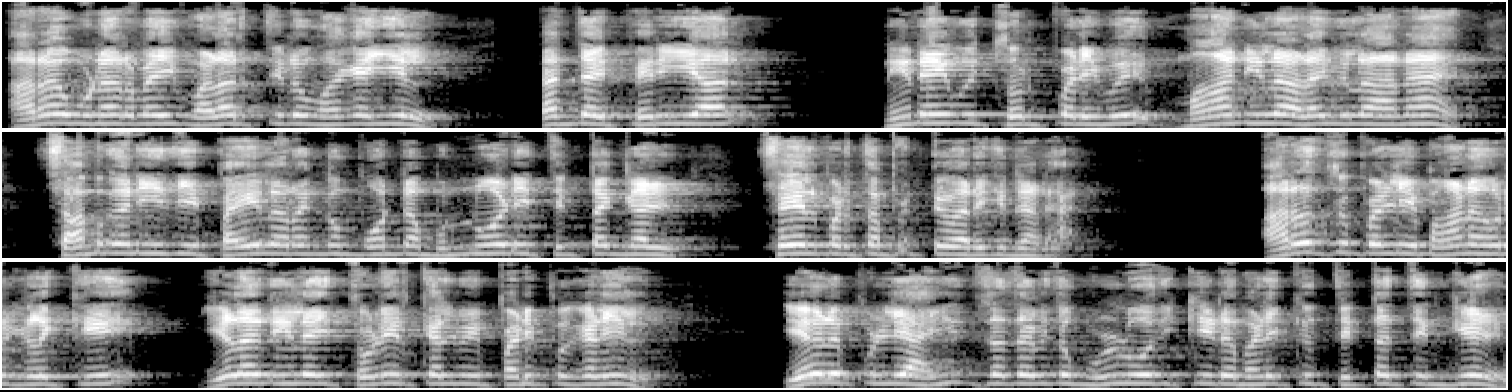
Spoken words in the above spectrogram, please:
அற உணர்வை வளர்த்திடும் வகையில் தந்தை பெரியார் நினைவு சொற்பொழிவு மாநில அளவிலான சமூக நீதி பயிலரங்கம் போன்ற முன்னோடி திட்டங்கள் செயல்படுத்தப்பட்டு வருகின்றன. அரசு பள்ளி மாணவர்களுக்கு இளநிலை தொழிற்கல்வி படிப்புகளில் ஏழு புள்ளி ஐந்து சதவீதம் உள்ஒதுக்கீடு அளிக்கும் திட்டத்தின் கீழ்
